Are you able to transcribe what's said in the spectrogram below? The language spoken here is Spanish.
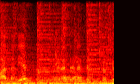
¿Cómo andan? ¿Bien? Adelante, adelante. Gracias,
